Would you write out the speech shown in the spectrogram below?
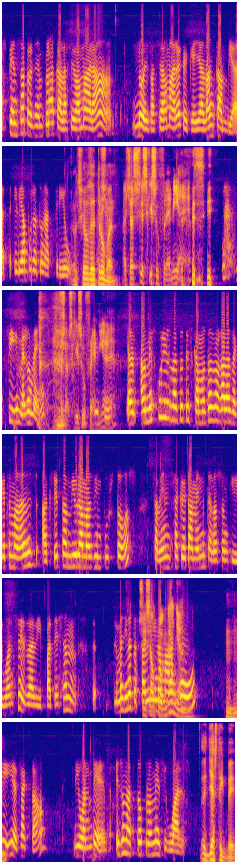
es pensa, per exemple, que la seva mare no és la seva mare, que aquella l'han canviat i li han posat una actriu. El show de Truman. Això és esquizofrènia, eh? Sí. Sí, més o menys. Això és esquizofrènia, eh? I el, el més curiós de tot és que moltes vegades aquests malalts accepten viure amb els impostors sabent secretament que no són qui diuen ser, és a dir, pateixen... Tu imagina't estar Sí, vivint amb algú... Mhm. Sí, exacte. Diuen, bé, és un actor però m'és igual. Eh, Ja estic bé.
